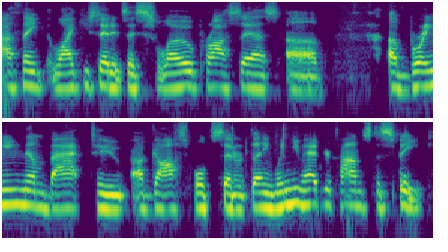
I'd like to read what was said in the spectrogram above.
I think like you said it's a slow process of of bringing them back to a gospel centered thing. When you have your times to speak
